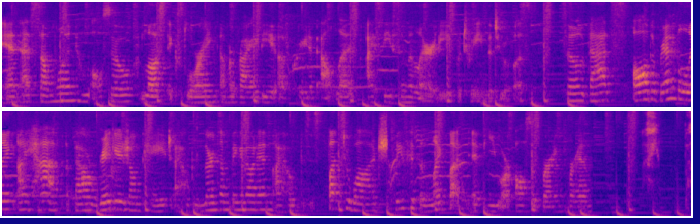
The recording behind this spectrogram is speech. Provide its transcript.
and as someone who also loves exploring a variety of creative outlets, I see similarity between the two of us. So that's all the rambling I have about Regé-Jean Page. I hope you learned something about him. I hope this is fun to watch. Please hit the like button if you are also burning for him. I burn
